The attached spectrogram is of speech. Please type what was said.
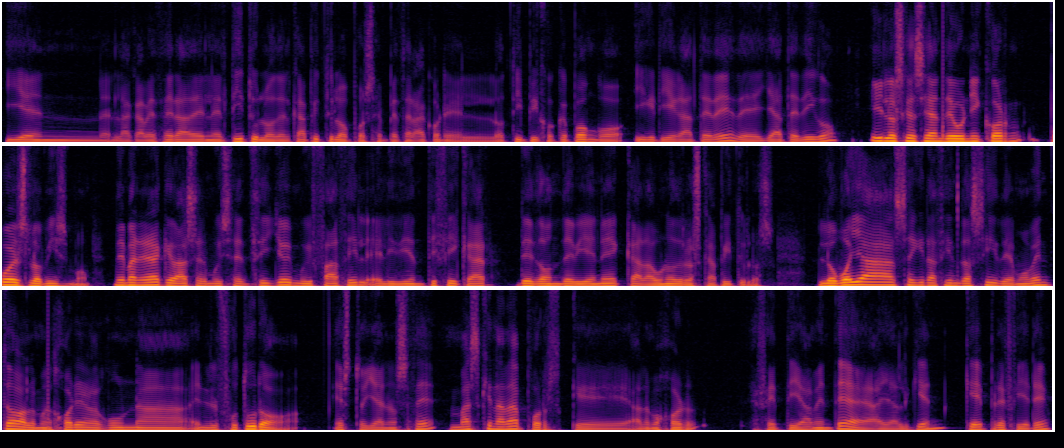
y en la cabecera, en el título del capítulo, pues empezará con el, lo típico que pongo YTD, de ya te digo, y los que sean de Unicorn, pues lo mismo. De manera que va a ser muy sencillo y muy fácil el identificar de dónde viene cada uno de los capítulos. Lo voy a seguir haciendo así de momento, a lo mejor en alguna, en el futuro, esto ya no sé, más que nada porque a lo mejor efectivamente hay alguien que prefiere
